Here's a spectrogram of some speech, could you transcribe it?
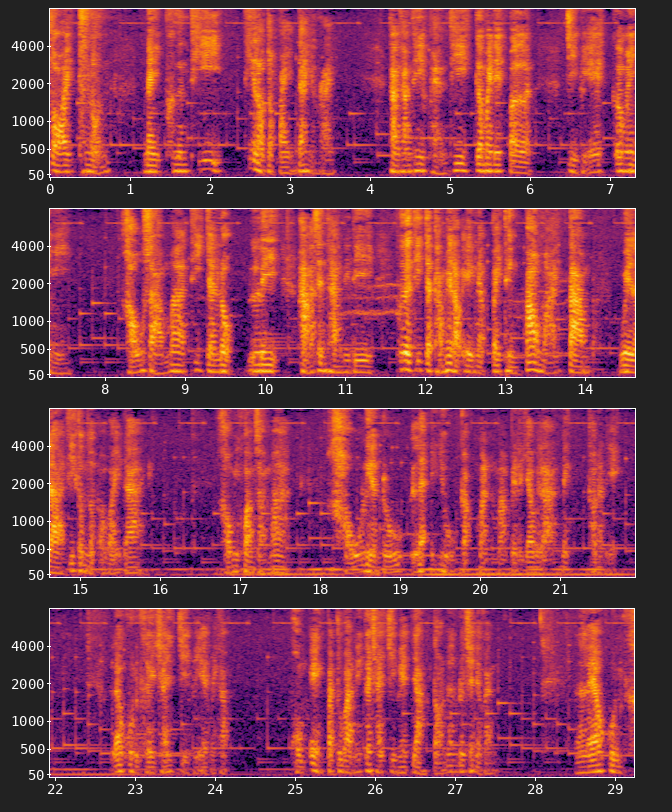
ซอยถนนในพื้นที่ที่เราจะไปได้อย่างไรทางทั้งๆที่แผนที่ก็ไม่ได้เปิด GPS ก็ไม่มี เขาสามารถที่จะหลบลีหาเส้นทางดีๆ เพื่อที่จะทำให้เราเองเนี่ยไปถึงเป้าหมายตามเวลาที่กำหนดเอาไว้ได้ เขามีความสามารถ เขาเรียนรู้และอยู่กับมันมาเป็นระยะเวลาหนึ่งเท่านั้นเอง แล้วคุณเคยใช้ GPS ไหมครับ ผมเองปัจจุบันนี้ก็ใช้ GPS อย่างต่อเนื่องด้วยเช่นเดียวกัน แล้วคุณเค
